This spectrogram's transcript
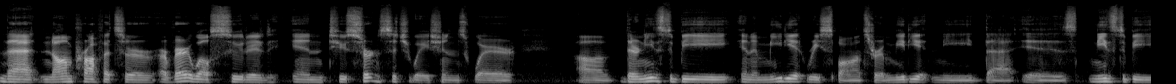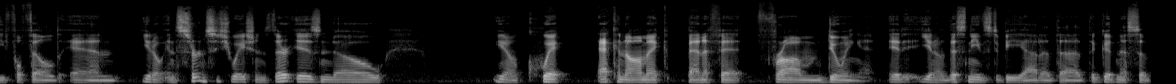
that nonprofits are, are very well suited into certain situations where uh, there needs to be an immediate response or immediate need that is needs to be fulfilled. And you know in certain situations there is no you know quick economic benefit from doing it. It you know this needs to be out of the the goodness of,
